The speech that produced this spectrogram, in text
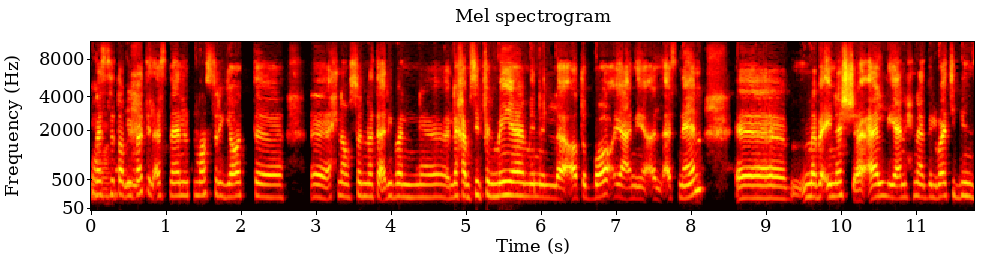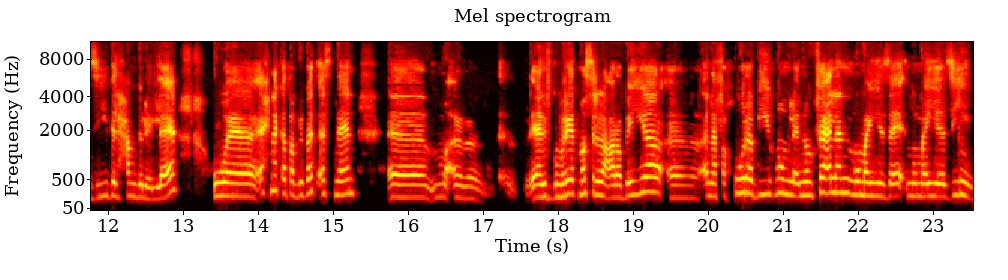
بس طبيبات الأسنان المصريات إحنا وصلنا تقريبا ل 50% من الأطباء يعني الأسنان ما بقيناش أقل يعني إحنا دلوقتي بنزيد الحمد لله وإحنا كطبيبات أسنان يعني في جمهورية مصر العربية أنا فخورة بيهم لأنهم فعلا مميزين.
